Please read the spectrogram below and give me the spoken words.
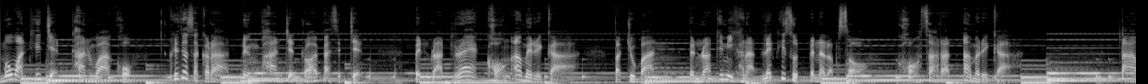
เมื่อวันที่ 7 ธันวาคม คริสตศักราช 1787 เป็นรัฐแรกของอเมริกา ปัจจุบันเป็นรัฐที่มีขนาดเล็กที่สุดเป็นอันดับสองของสหรัฐอเมริกา ตาม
